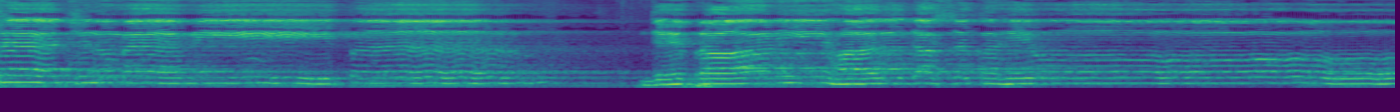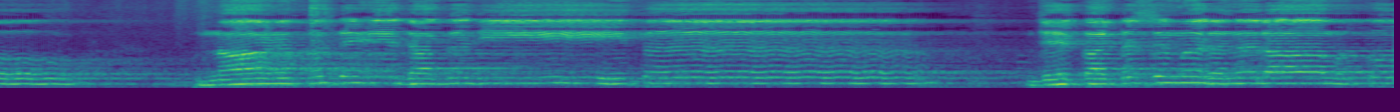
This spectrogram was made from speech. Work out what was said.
ਬਿਨ ਮੈਂ ਮੀਤ। ਜੇ ਪ੍ਰਾਣੀ ਹਰ ਜਸ ਕਹਿਓ, ਨਾਨਕ ਦੇ ਜਗ ਜੀਤ। ਜੇ ਕਟ ਸਿਮਰਨ RAM ਕੋ,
